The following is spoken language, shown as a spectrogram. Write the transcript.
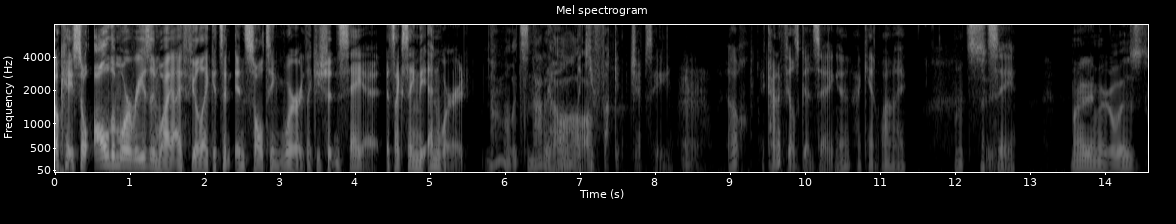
Okay, so all the more reason why I feel like it's an insulting word. Like you shouldn't say it. It's like saying the N word. No, it's not at No, all. like you fucking gypsy. Oh, it kind of feels good saying it. I can't lie. Let's see. Let's see. Mighty America was.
